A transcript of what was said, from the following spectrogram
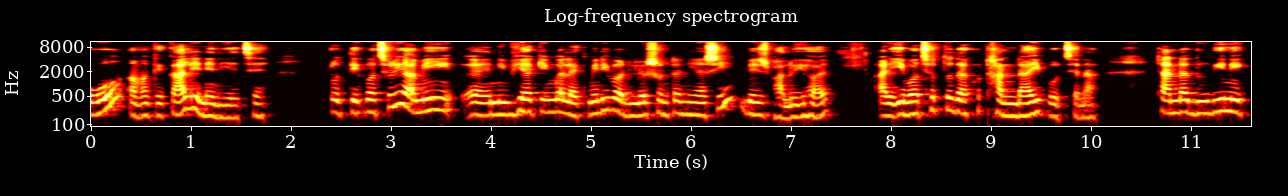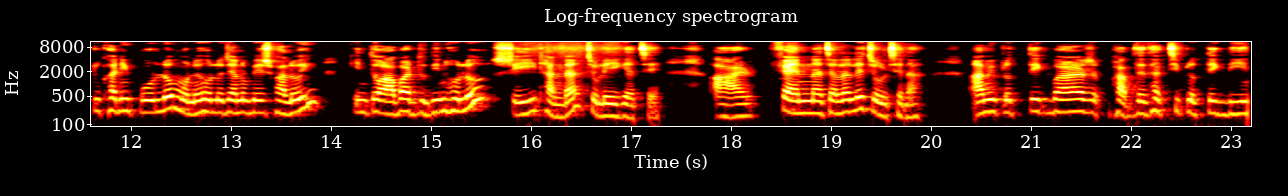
ও আমাকে কাল এনে দিয়েছে। প্রত্যেক বছরই আমি নিভিয়া কিংবা ল্যাকমেরি বডি লোশনটা নিয়ে আসি, বেশ ভালোই হয়। আর এবছর তো দেখো ঠান্ডাই পড়ছে না। ঠান্ডা দুদিন একটুখানি পড়ল, মনে হলো যেন বেশ ভালোই, কিন্তু আবার দুদিন হলো সেই ঠান্ডা চলেই গেছে। আর ফ্যান না চালালে চলছে না। আমি প্রত্যেকবার ভাবতে থাকছি প্রত্যেক দিন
